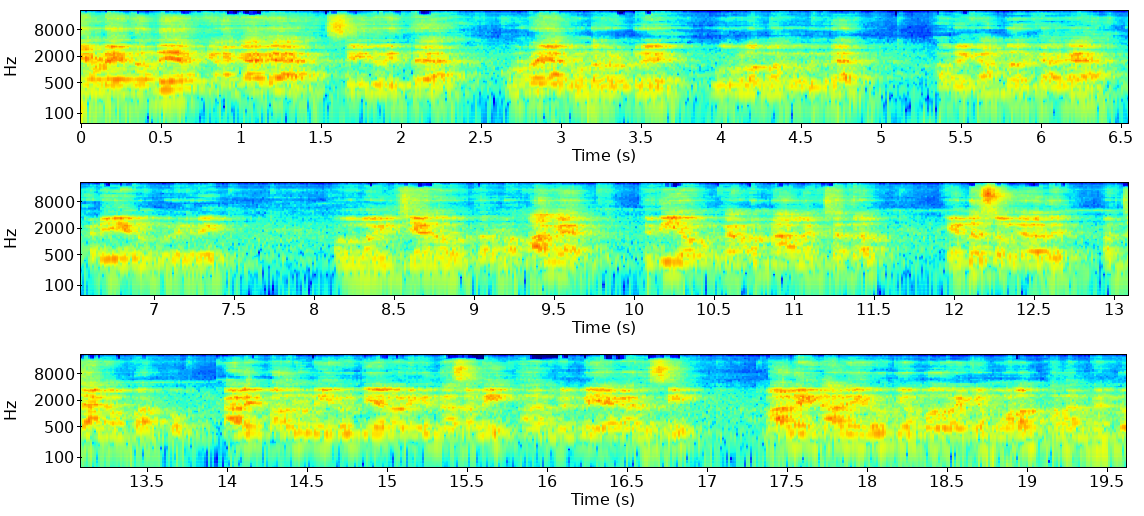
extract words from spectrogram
என்னுடைய தந்தையார் எனக்காக செய்து வைத்த குருடையா கொண்டர் என்று ஊர்வலமாக வருகிறார். அவரை காண்பதற்காக அடியேனும் வருகிறேன். ரொம்ப மகிழ்ச்சியான ஒரு தருணம். வாங்க திதி யோகம் காரணம் நாலு நட்சத்திரம். என்ன சொல்கிறது? பஞ்சாங்கம் பார்ப்போம். காலை பதினொன்று இருபத்தி ஏழு வரைக்கும் தசமி அதன் பின்பு ஏகாதசி. மாலை நாலு இருபத்தி ஒன்பது வரைக்கும் மூலம் அதன் பின்பு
